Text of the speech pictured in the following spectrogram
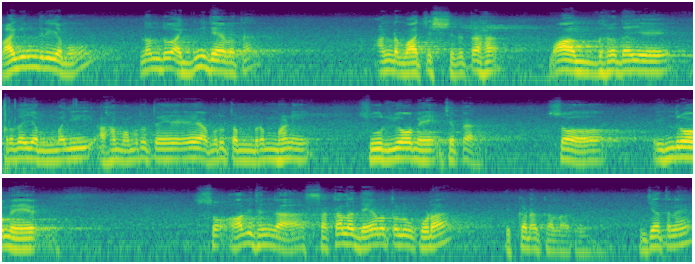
వాగింద్రియము నందు అగ్నిదేవత. అండ్ వాచిశ్రిత వాఘృదయే హృదయం మయి అహం అమృతే అమృతం బ్రహ్మణి సూర్యోమే చెప్పారు. సో ఇంద్రోమే సో ఆ విధంగా సకల దేవతలు కూడా ఇక్కడ కలరు. అంచేతనే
